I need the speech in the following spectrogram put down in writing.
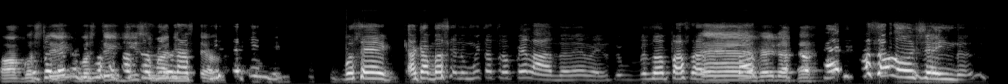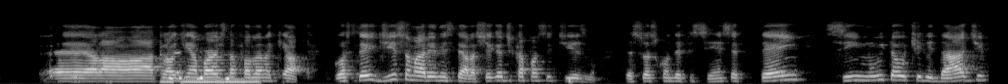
Ó, gostei, gostei tá disso, Marina Estela. É você acaba sendo muito atropelada, né, velho? A pessoa passa. É, passa, verdade. E passa longe ainda. É, ela, a Claudinha Borges está falando aqui, ó. Gostei disso, Marina Estela. Chega de capacitismo. Pessoas com deficiência têm sim muita utilidade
